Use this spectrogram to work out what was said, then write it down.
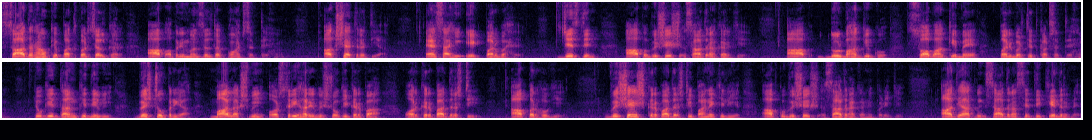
साधनाओं के पथ पर चलकर आप अपनी मंजिल तक पहुँच सकते हैं। अक्षय तृतीया, ऐसा ही एक पर्व है, जिस दिन आप विशेष साधना करके आप दुर्भाग्य को सौभाग्य में परिवर्तित कर सकते हैं। क्योंकि धन की देवी विष्णु प्रिया माँ लक्ष्मी और श्री हरि विष्णु की कृपा और कृपा दृष्टि आप पर होगी। विशेष कृपा दृष्टि पाने के लिए आपको विशेष साधना करनी पड़ेगी। आध्यात्मिक साधना सिद्धि केंद्र ने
